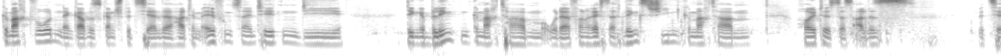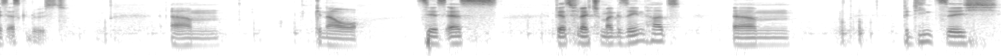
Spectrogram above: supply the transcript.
gemacht wurden. Dann gab es ganz spezielle HTML-Funktionalitäten, die Dinge blinkend gemacht haben oder von rechts nach links schiebend gemacht haben. Heute ist das alles mit CSS gelöst. Ähm, genau, CSS, wer es vielleicht schon mal gesehen hat, ähm, bedient sich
